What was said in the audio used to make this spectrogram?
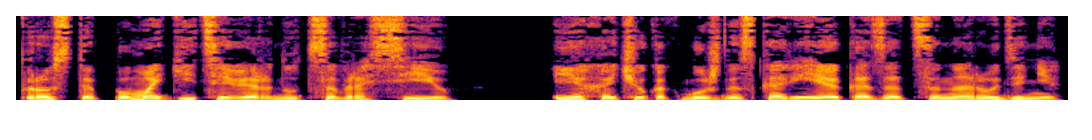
Просто помогите вернуться в Россию. Я хочу как можно скорее оказаться на родине.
